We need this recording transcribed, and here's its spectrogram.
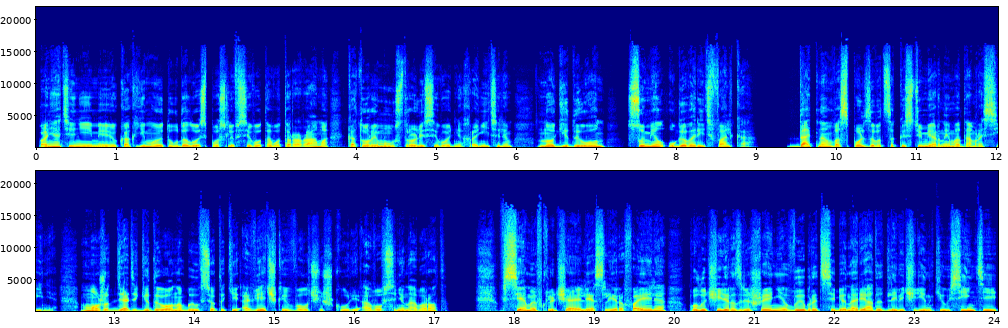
Понятия не имею, как ему это удалось после всего того тарарама, который мы устроили сегодня хранителям, но Гедеон сумел уговорить Фалька дать нам воспользоваться костюмерной мадам Рассини. Может, дядя Гидеона был все-таки овечкой в волчьей шкуре, а вовсе не наоборот? Все мы, включая Лесли и Рафаэля, получили разрешение выбрать себе наряды для вечеринки у Синтии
